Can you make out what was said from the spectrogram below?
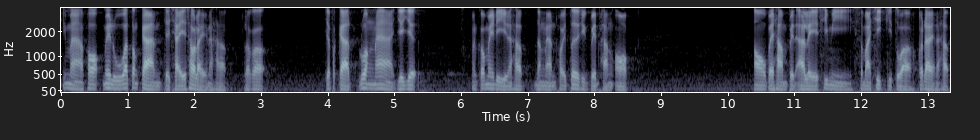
ที่มาเพราะไม่รู้ว่าต้องการจะใช้เท่าไหร่นะครับ แล้วก็จะประกาศล่วงหน้าเยอะๆ มันก็ไม่ดีนะครับ ดังนั้น pointer จึงเป็นผังออก เอาไปทำเป็น array ที่มีสมาชิกกี่ตัวก็ได้นะครับ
